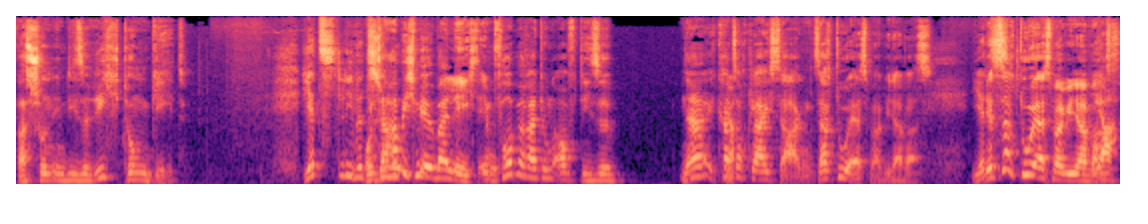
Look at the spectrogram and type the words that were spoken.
Was schon in diese Richtung geht. Jetzt, liebe Und da habe ich mir überlegt, in Vorbereitung auf diese, na, ich kann es ja. auch gleich sagen. Sag du erstmal wieder was. Jetzt, Jetzt sag du erstmal wieder was. Ja.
